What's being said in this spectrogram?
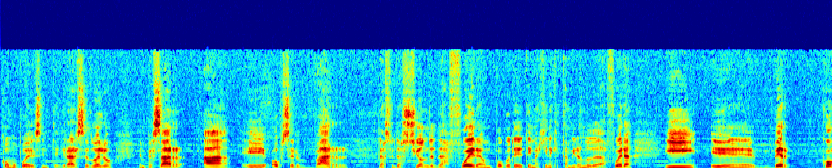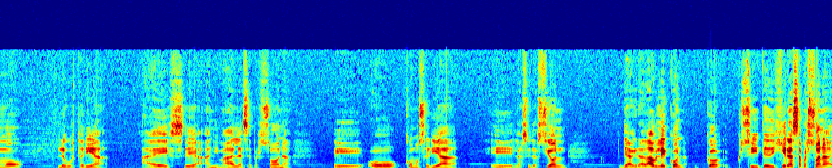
¿Cómo puedes integrar ese duelo? Empezar a eh, observar la situación desde afuera, un poco te, te imaginas que estás mirando desde afuera y eh, ver cómo le gustaría a ese animal, a esa persona, eh, o cómo sería la situación de agradable con, si te dijera esa persona,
